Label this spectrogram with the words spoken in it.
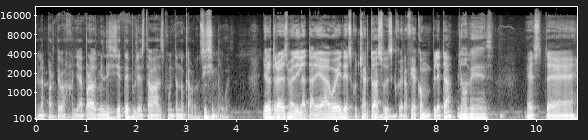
en la parte baja. Ya para 2017, pues ya estaba despuntando cabroncísimo, güey. Yo la otra vez me di la tarea, güey, de escuchar toda su discografía completa. No me Este.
